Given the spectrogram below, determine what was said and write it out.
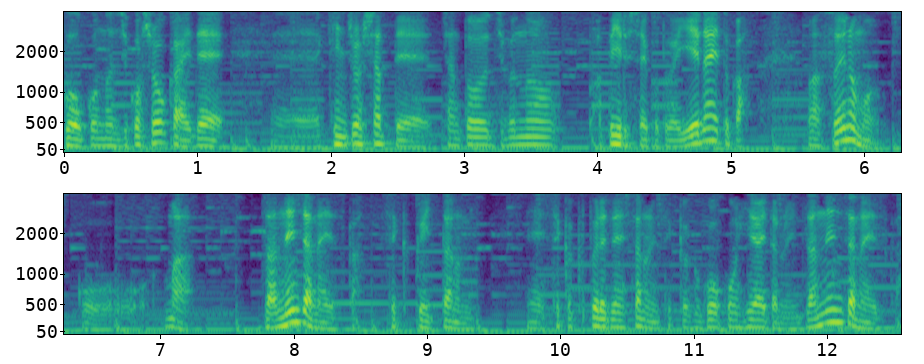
合コンの自己紹介で、えー、緊張しちゃって、ちゃんと自分のアピールしたいことが言えないとか、まあ、そういうのも、こう、まあ、残念じゃないですか。せっかく行ったのに。えー、せっかくプレゼンしたのに、せっかく合コン開いたのに残念じゃないですか。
